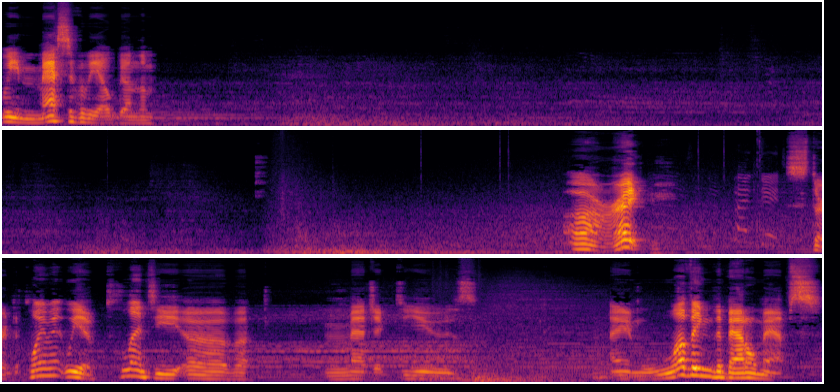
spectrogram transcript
We massively outgun them. Alright. Start deployment. We have plenty of magic to use. I am loving the battle maps.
